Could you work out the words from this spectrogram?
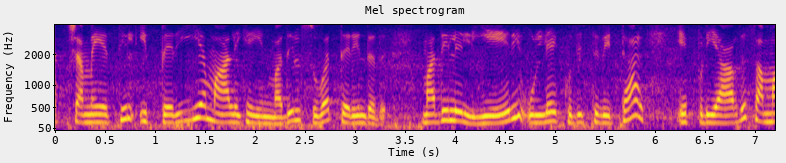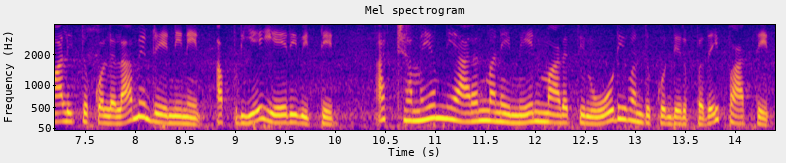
அச்சமயத்தில் இப்பெரிய மாளிகையின் மதில் சுவர் தெரிந்தது. மதிலில் ஏறி உள்ளே குதித்துவிட்டால் எப்படியாவது சமாளித்து கொள்ளலாம் என்று எண்ணினேன். அப்படியே ஏறிவிட்டேன். அச்சமயம் நீ அரண்மனை மேல் மாடத்தில் ஓடி வந்து கொண்டிருப்பதை பார்த்தேன்.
